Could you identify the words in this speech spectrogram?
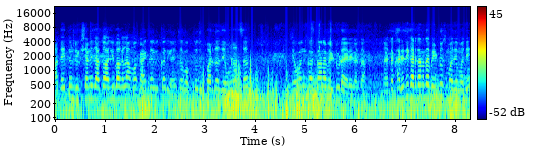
आता इथून रिक्षाने जातो अलिबागला. मग काय काय विकत घ्यायचं बघतो दुपारचं जेवणाचं. जेवण करताना भेटू डायरेक्ट आता. नाही तर खरेदी करताना तर भेटूच मध्ये मध्ये.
